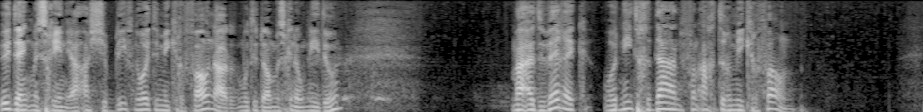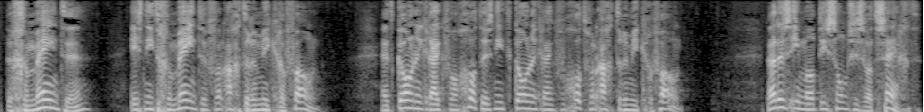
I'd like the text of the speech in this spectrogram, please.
U denkt misschien, ja, alsjeblieft nooit de microfoon. Nou, dat moet u dan misschien ook niet doen. Maar het werk wordt niet gedaan van achter een microfoon. De gemeente is niet gemeente van achter een microfoon. Het koninkrijk van God is niet koninkrijk van God van achter een microfoon. Dat is iemand die soms eens wat zegt.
